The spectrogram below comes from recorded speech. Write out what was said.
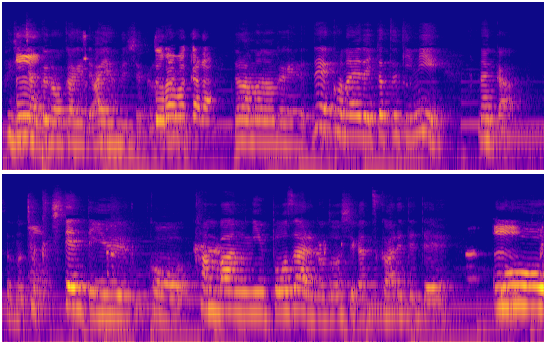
不時着のおかげで、愛の不時着のドラマから。ドラマのおかげで。でこの間行った時になんかその着地点っていうこう看板にポーザールの動詞が使われてて、うん。おー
